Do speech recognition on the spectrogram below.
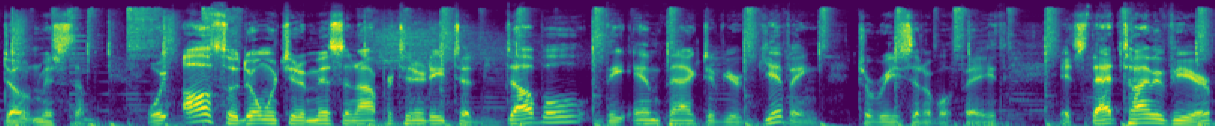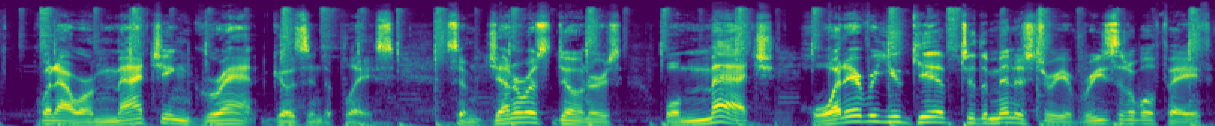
don't miss them. We also don't want you to miss an opportunity to double the impact of your giving to Reasonable Faith. It's that time of year when our matching grant goes into place. Some generous donors will match whatever you give to the ministry of Reasonable Faith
